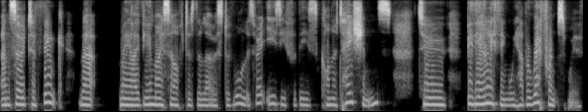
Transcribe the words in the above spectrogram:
And so to think that may I view myself as the lowest of all, it's very easy for these connotations to be the only thing we have a reference with.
